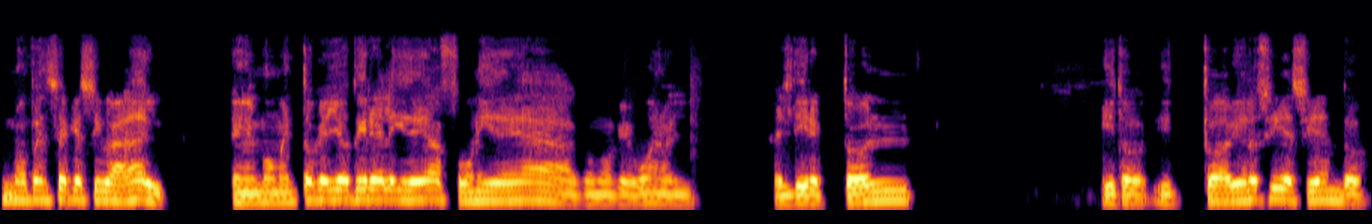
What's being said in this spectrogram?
no pensé que se iba a dar. En el momento que yo tiré la idea fue una idea como que, bueno, el, director, y, y todavía lo sigue siendo,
